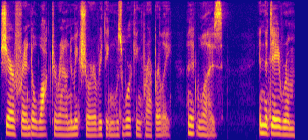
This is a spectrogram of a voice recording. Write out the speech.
Sheriff Randall walked around to make sure everything was working properly, and it was. In the day room,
